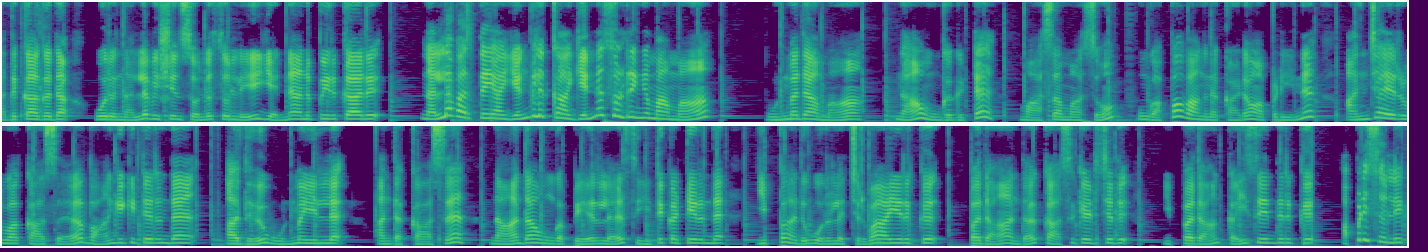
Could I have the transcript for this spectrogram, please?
அதுக்காக தான் ஒரு நல்ல விஷயம் சொல்ல சொல்லி என்ன அனுப்பியிருக்காரு? நல்ல வார்த்தையா? எங்களுக்கா? என்ன சொல்றீங்க மாமா? உண்மைதாமா நான் உங்ககிட்ட மாசம் மாசம் உங்க அப்பா வாங்கின கடன் அப்படின்னு அஞ்சாயிரம் ரூபாய் காசை வாங்கிக்கிட்டு இருந்தேன். அது உண்மை இல்ல அந்த காசை நான் தான் உங்க பேர்ல சீட்டு கட்டியிருந்தேன். இப்ப அது ஒரு லட்ச ரூபாய் ஆயிருக்கு. இப்பதான் அந்த காசு கிடைச்சது. இப்பதான் கை சேர்ந்திருக்கு. அப்படி சொல்லி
